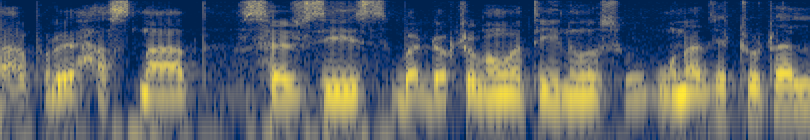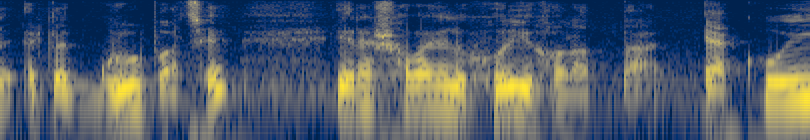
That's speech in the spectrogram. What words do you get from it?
তারপরে হাসনাত, সার্জিস বা ডক্টর মোহাম্মদ ইনুস ওনার যে টোটাল একটা গ্রুপ আছে, এরা সবাই হলো হরি হরাত্মা একই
